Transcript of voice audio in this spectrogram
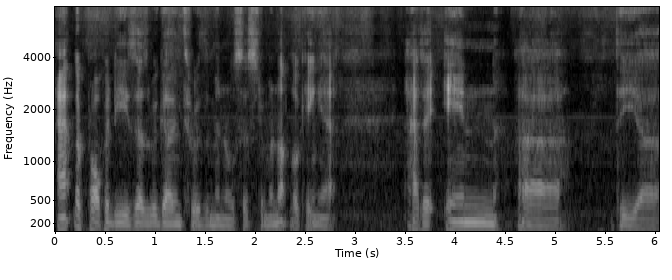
at the properties as we're going through the mineral system. We're not looking at at it in uh, the uh,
